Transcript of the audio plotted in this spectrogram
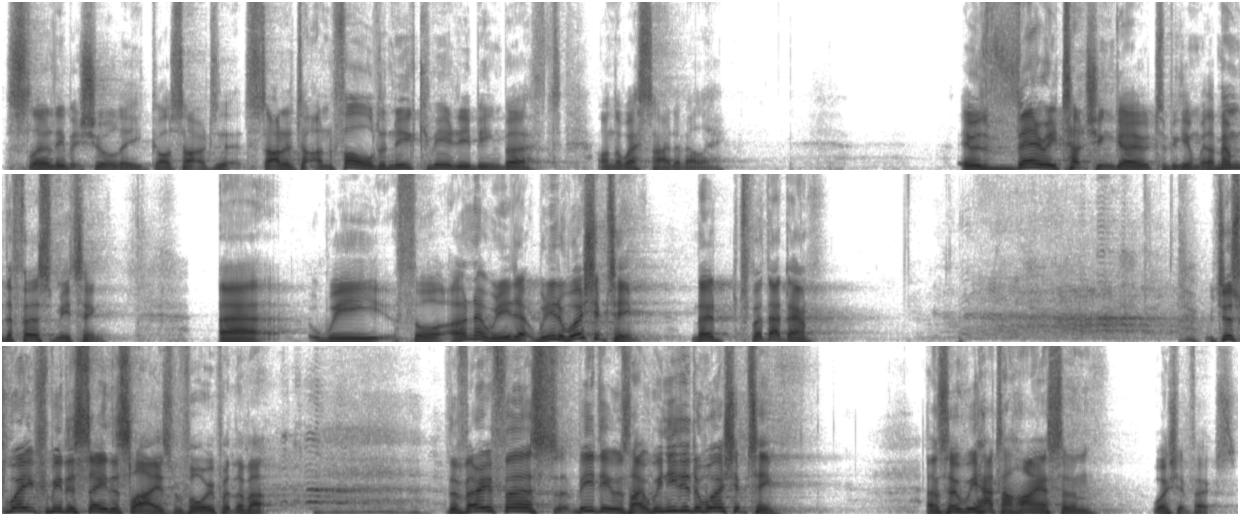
slowly but surely, God started to, started to unfold a new community being birthed on the west side of LA. It was very touch and go to begin with. I remember the first meeting. Uh, we thought, oh no, we need a, we need a worship team. No, put that down. Just wait for me to say the slides before we put them up. The very first meeting was like, we needed a worship team. And so we had to hire some worship folks.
